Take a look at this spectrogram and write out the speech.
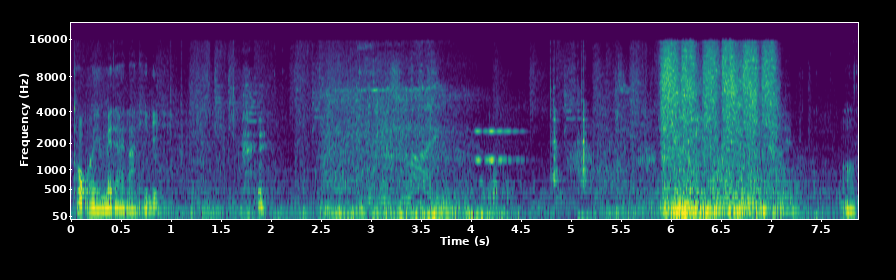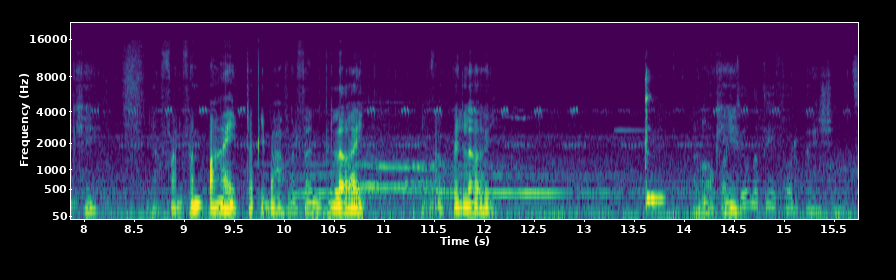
โถเอ้ยไม่ได้ละที่ดิ It's mine. โอเคอยากฟันฟันไปเจะผีบ้าฟันฟันไปเลยอยากฟันไปเลย An Okay. opportunity for patience.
